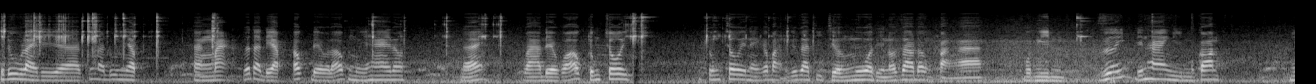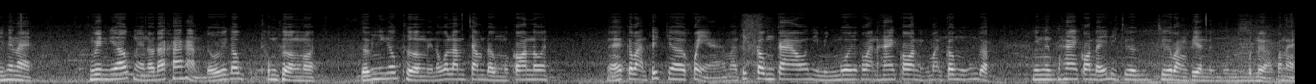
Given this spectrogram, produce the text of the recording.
Cái đu này thì à, cũng là đu nhập. Hàng mạng rất là đẹp, ốc đều là ốc 12 thôi. Đấy, và đều có ốc chống trôi. Chống trôi này các bạn cứ ra thị trường mua thì nó dao động khoảng à, một nghìn rưỡi đến hai nghìn một con. Như thế này. Nguyên cái ốc này nó đã khác hẳn đối với ốc thông thường rồi. Đối với những ốc thường thì nó có 500 đồng một con thôi đấy các bạn thích ờ, khỏe mà thích công cao thì mình mua cho các bạn hai con thì các bạn công cũng được. Nhưng hai con đấy thì chưa chưa bằng tiền được một, một nửa con này.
